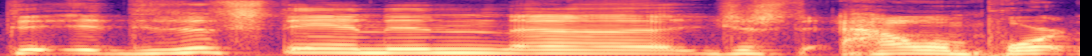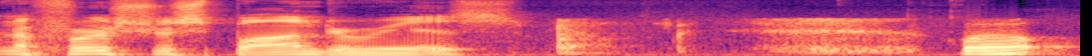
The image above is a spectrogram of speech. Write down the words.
Does it stand in uh, just how important a first responder is? Well,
